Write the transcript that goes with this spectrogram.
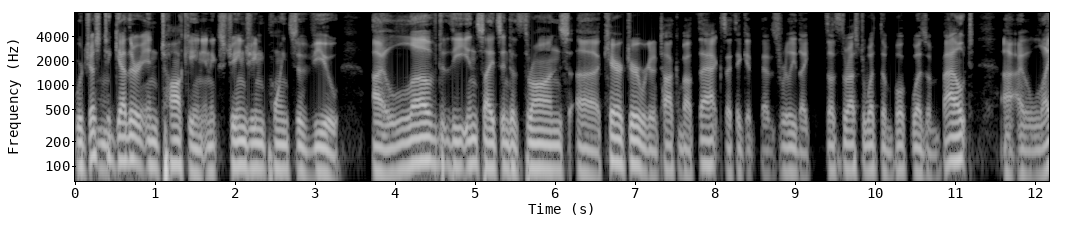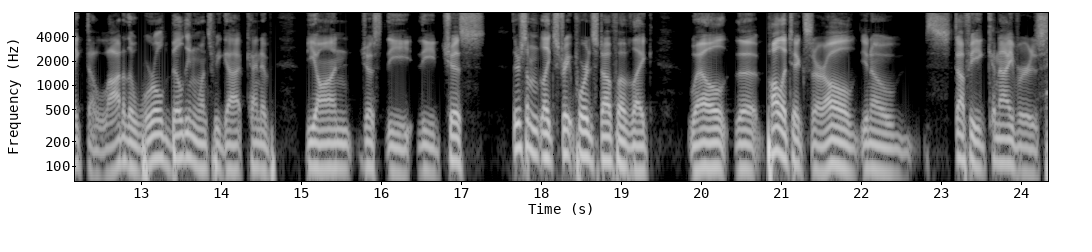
were just mm-hmm. together and talking and exchanging points of view. I loved the insights into Thrawn's uh, character. We're going to talk about that because I think it, that's really like the thrust of what the book was about. Uh, I liked a lot of the world building once we got kind of beyond just the the chiss. There's some like straightforward stuff of like, well, the politics are all you know stuffy connivers,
